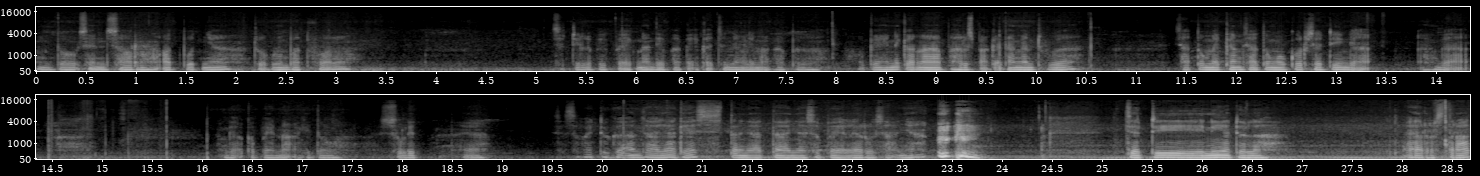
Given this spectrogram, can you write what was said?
untuk sensor outputnya 24 volt jadi lebih baik nanti pakai gacun yang 5 kabel. Oke ini karena harus pakai tangan dua. Satu megang satu ngukur jadi enggak enggak nggak kepenak gitu. Sulit ya. Sesuai dugaan saya guys ternyata hanya sepele rusaknya. Jadi ini adalah air strat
